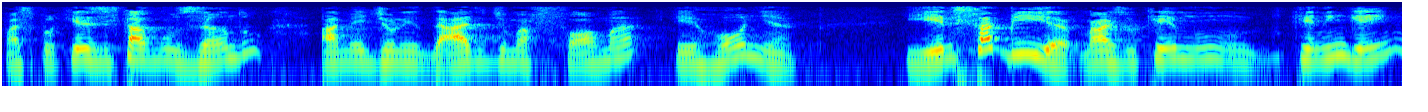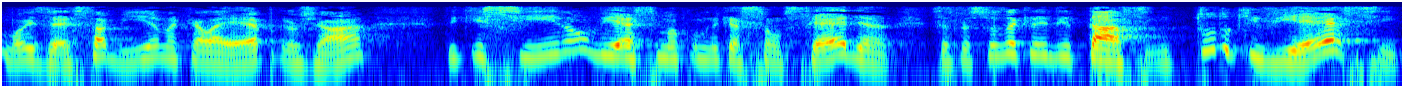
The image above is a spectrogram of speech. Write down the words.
mas porque eles estavam usando a mediunidade de uma forma errônea. E ele sabia, mais do que, do que ninguém, Moisés sabia naquela época já, de que se não viesse uma comunicação séria, se as pessoas acreditassem em tudo que viesse,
